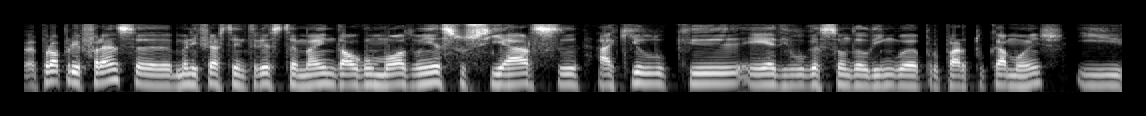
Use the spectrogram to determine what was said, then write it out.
A própria França manifesta interesse também, de algum modo, em associar-se àquilo que é a divulgação da língua por parte do Camões e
